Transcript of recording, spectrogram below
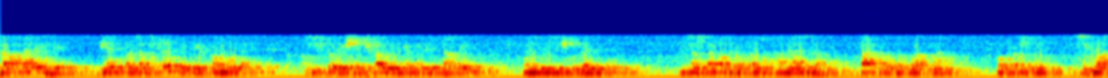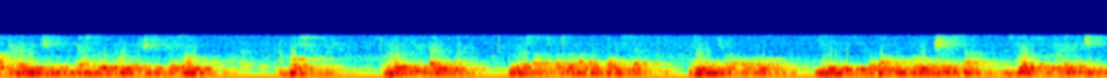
do analizy wzięto za sklepy tych komórek, z których się pszczoły nie wygryzały, bo nie mieliśmy wędy i została zrobiona analiza bardzo dokładna, po prostu skład chemiczny, które wszystkie są w bosku. W różnych węglach, które są stosowane w Polsce, znaleziono około, zidentyfikowano około 300 związków chemicznych.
